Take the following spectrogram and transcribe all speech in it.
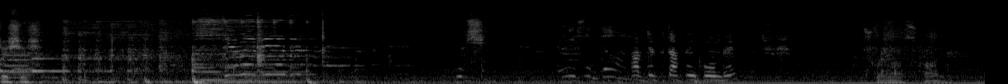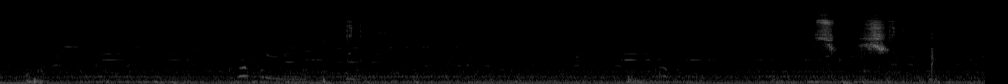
Shush, shush. Wix. Wix het dan? Have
